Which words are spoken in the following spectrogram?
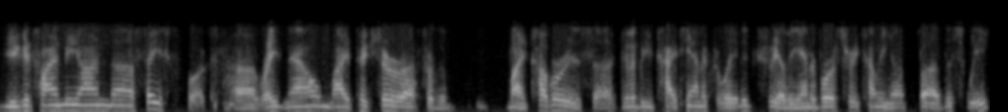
you can find me on uh, Facebook. Uh, right now, my picture uh, for the my cover is uh, going to be Titanic related because we have the anniversary coming up uh, this week.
